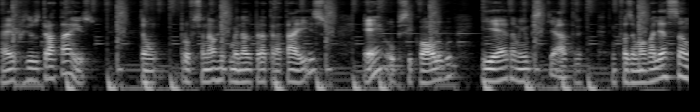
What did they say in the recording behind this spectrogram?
né? eu preciso tratar isso. Então, o profissional recomendado para tratar isso é o psicólogo e é também o psiquiatra. Tem que fazer uma avaliação,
